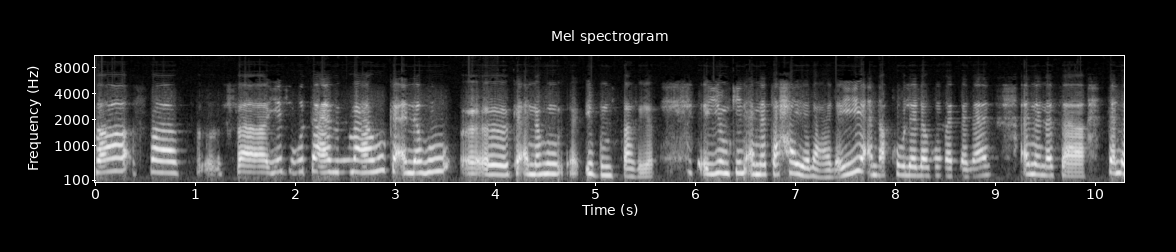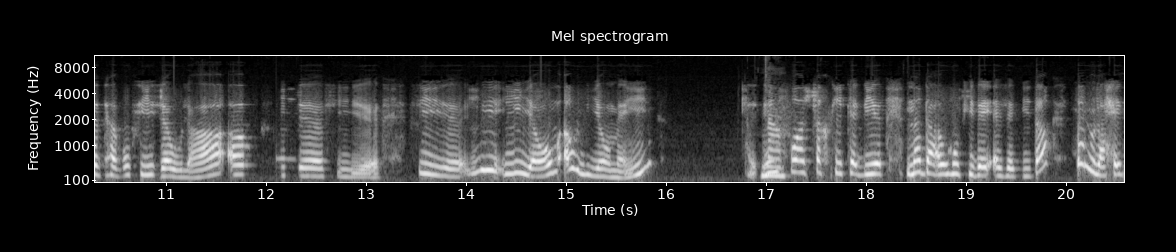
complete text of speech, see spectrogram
ف... فيجب التعامل معه كأنه آه، كأنه ابن صغير. يمكن أن نتحايل عليه أن نقول له مثلا أننا سنذهب في جولة أو في في, في ليوم أو ليومين. نعم. الشخص الكبير نضعه في بيئة جديدة سنلاحظ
